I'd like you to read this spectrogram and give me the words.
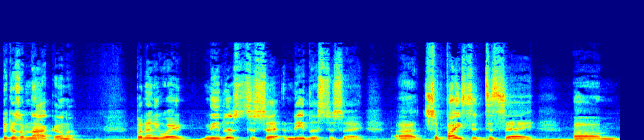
Because I'm not gonna. But anyway, needless to say, needless to say, uh, suffice it to say, um,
